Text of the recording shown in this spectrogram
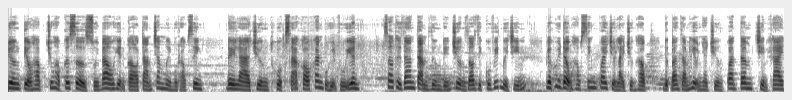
Trường tiểu học trung học cơ sở Suối Bao hiện có 811 học sinh. Đây là trường thuộc xã khó khăn của huyện Phú Yên. Sau thời gian tạm dừng đến trường do dịch COVID-19, việc huy động học sinh quay trở lại trường học được ban giám hiệu nhà trường quan tâm triển khai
